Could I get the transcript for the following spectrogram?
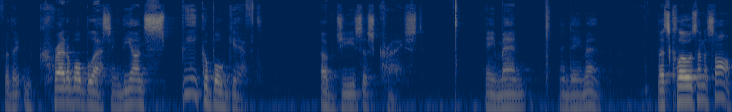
for the incredible blessing, the unspeakable gift of Jesus Christ. Amen and amen. Let's close on a song.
